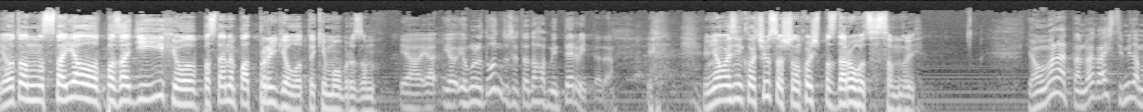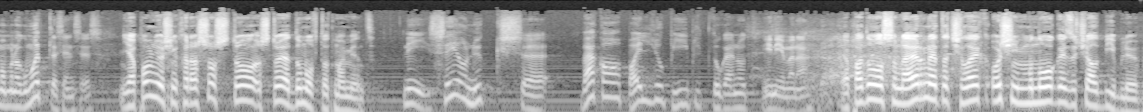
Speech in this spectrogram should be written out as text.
И вот он стоял позади их, и он постоянно подпрыгивал вот таким образом. ja, ja, ja, ja mulle tundus, et ta tahab mind tervitada. И у меня возникло чувство, что он хочет поздороваться со мной. Ja ma mäletan väga hästi, mida ma nagu mõtlesin siis. Я помню очень хорошо, что, что я думал в тот момент. nii, see on üks äh, väga palju piiblit lugenud inimene. Я подумал, что, наверное, этот человек очень много изучал Библию,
